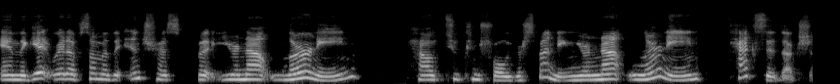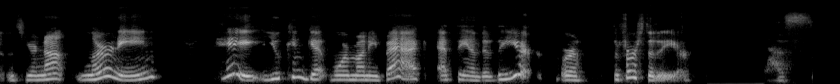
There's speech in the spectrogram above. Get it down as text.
And they get rid of some of the interest, but you're not learning how to control your spending. You're not learning tax deductions. You're not learning, hey, you can get more money back at the end of the year or the first of the year. Yes.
